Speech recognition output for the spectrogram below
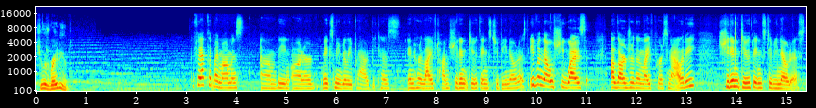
she was radiant. The fact that my mom is um, being honored makes me really proud because in her lifetime she didn't do things to be noticed. Even though she was a larger than life personality, she didn't do things to be noticed.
